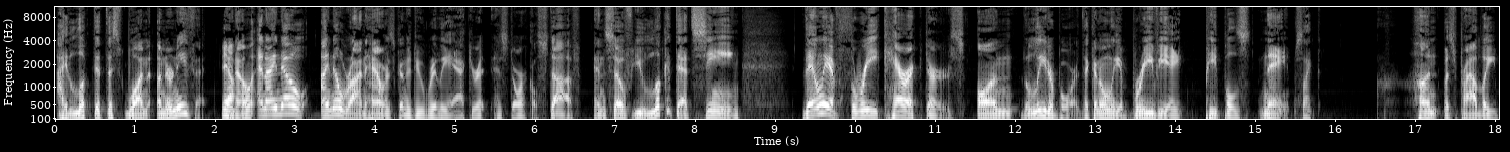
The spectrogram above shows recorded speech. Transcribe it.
I looked at this one underneath it, Yeah. you know, and I know, I know Ron Howard's going to do really accurate historical stuff. And so if you look at that scene, they only have three characters on the leaderboard that can only abbreviate people's names. Like Hunt was probably,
